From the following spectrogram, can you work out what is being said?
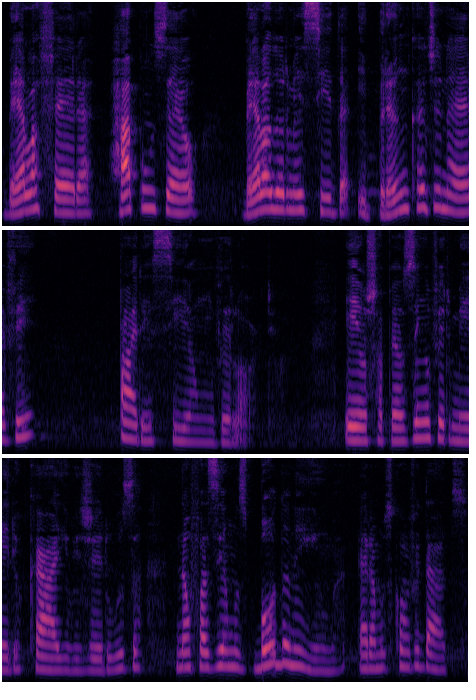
Bela Fera, Rapunzel, Bela Adormecida e Branca de Neve parecia um velório. Eu, Chapeuzinho Vermelho, Caio e Jerusa não fazíamos boda nenhuma, éramos convidados.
